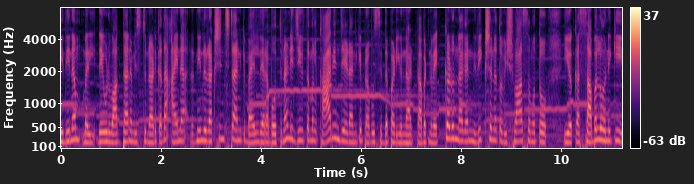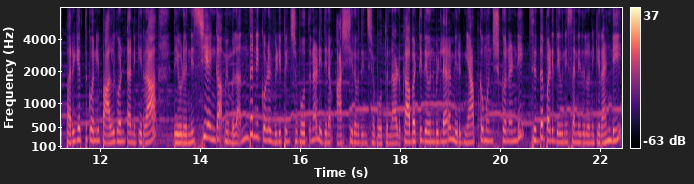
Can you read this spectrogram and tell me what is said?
ఈ దినం మరి దేవుడు వాగ్దానం ఇస్తున్నాడు కదా ఆయన నిన్ను రక్షించడానికి బయలుదేరబోతున్నాడు నీ జీవితంలో కార్యం చేయడానికి ప్రభు సిద్ధపడి ఉన్నాడు. కాబట్టి నువ్వు ఎక్కడున్నా కానీ నిరీక్షణతో విశ్వాసముతో ఈ యొక్క సభలోనికి పరిగెత్తుకొని పాల్గొనటానికి రా. దేవుడు నిశ్చయంగా మిమ్మల్ని అందరినీ కూడా విడిపించబోతున్నాడు ఈ దినం ఆశీర్వదించబోతున్నాడు. కాబట్టి దేవుని బిడ్డారా మీరు జ్ఞాపకం ఉంచుకోనండి సిద్ధపడి దేవుని సన్నిధిలోనికి రండి.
